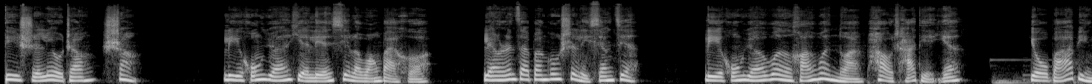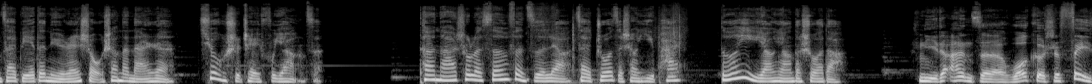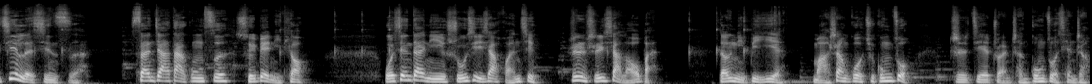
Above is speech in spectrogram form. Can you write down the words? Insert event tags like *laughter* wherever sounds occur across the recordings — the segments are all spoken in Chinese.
第十六章上，李宏源也联系了王百合，两人在办公室里相见。李宏源问寒问暖，泡茶点烟，有把柄在别的女人手上的男人就是这副样子。他拿出了三份资料，在桌子上一拍，得意洋洋的说道：“你的案子我可是费尽了心思，三家大公司随便你挑，我先带你熟悉一下环境，认识一下老板，等你毕业。”马上过去工作，直接转成工作签证。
